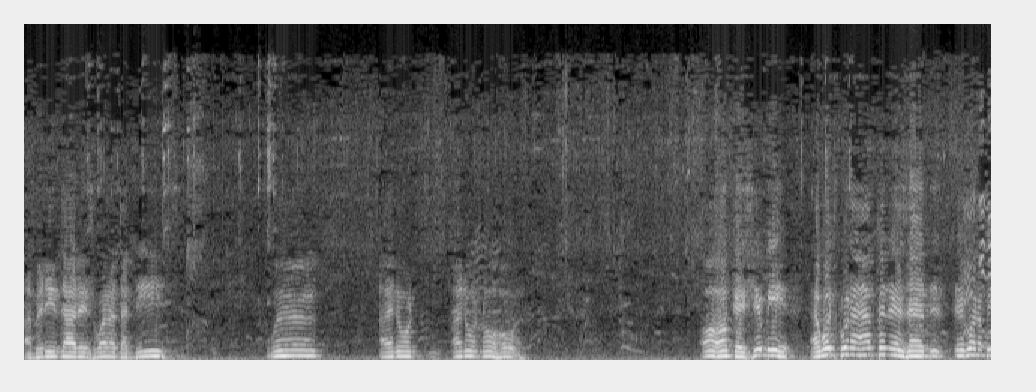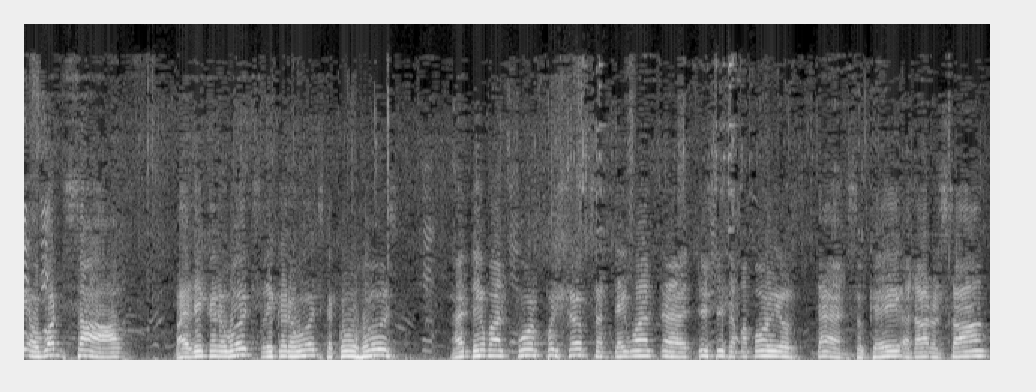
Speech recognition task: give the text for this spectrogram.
I believe that is one of the D's. Well, I don't, I don't know who. Oh, okay. She'll be. And what's going to happen is that there's going to be a one song by Lake of the Woods, Lake of the Woods, the co-host, and they want four push-ups, and they want. Uh, this is a memorial dance, okay, an honor song,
